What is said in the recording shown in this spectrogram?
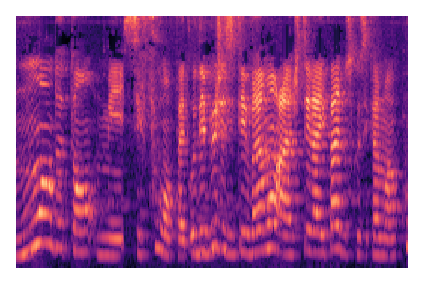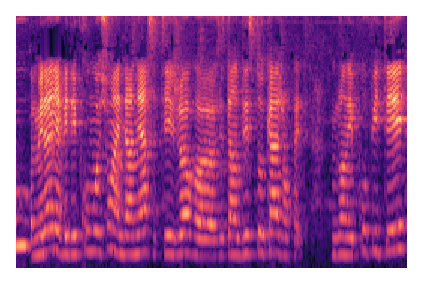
moins de temps, mais c'est fou en fait. Au début j'hésitais vraiment à acheter l'iPad parce que c'est quand même un coût. Mais là il y avait des promotions l'année dernière, c'était genre, c'était un déstockage en fait. Donc j'en ai profité.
